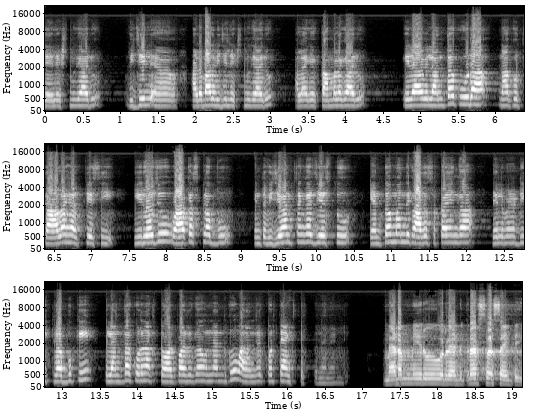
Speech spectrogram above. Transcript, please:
జయలక్ష్మి గారు విజయ అడబాల విజయలక్ష్మి గారు అలాగే కమల గారు. ఇలా వీళ్ళంతా కూడా నాకు చాలా హెల్ప్ చేసి ఈరోజు వాకర్స్ క్లబ్ ఇంత విజయవంతంగా చేస్తూ ఎంతో మందికి ఆదర్శప్రాయంగా నిలబడిన ఈ క్లబ్కి వీళ్ళంతా కూడా నాకు తోడ్పాటుగా ఉన్నందుకు వాళ్ళందరికీ కూడా థ్యాంక్స్ చెప్తున్నానండి. మేడం మీరు red cross society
